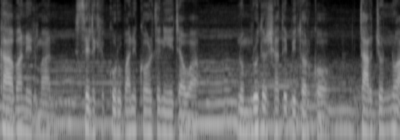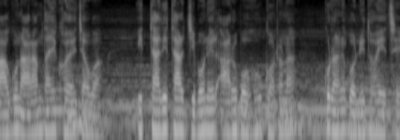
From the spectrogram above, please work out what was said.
কাবা নির্মাণ ছেলেকে কোরবানি করতে নিয়ে যাওয়া। নমরুদের সাথে বিতর্ক, তার জন্য আগুন আরামদায়ক হয়ে যাওয়া ইত্যাদি তার জীবনের আরও বহু ঘটনা কোরআনে বর্ণিত হয়েছে।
